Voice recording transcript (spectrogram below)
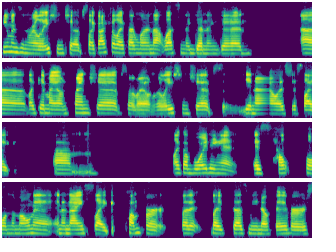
humans in relationships, like I feel like I learned that lesson again and again. Uh, like in my own friendships or my own relationships, you know, it's just like, um, like avoiding it is helpful in the moment and a nice like comfort, but it like does me no favors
